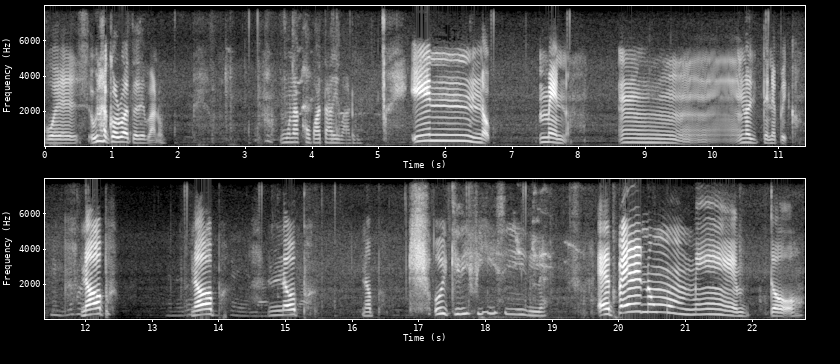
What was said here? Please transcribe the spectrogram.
Pues una corbata de varón. Una corbata de varón. Y no. Menos. Mm, no tiene peca. No. Nope. Nope. Nope. Uy, qué difícil. Esperen un momento.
